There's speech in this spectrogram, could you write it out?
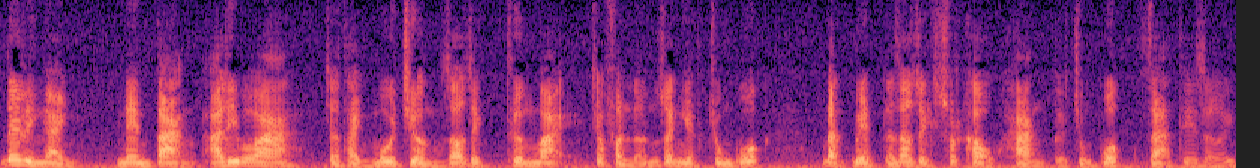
Đây là hình ảnh Nền tảng Alibaba trở thành môi trường giao dịch thương mại cho phần lớn doanh nghiệp Trung Quốc, đặc biệt là giao dịch xuất khẩu hàng từ Trung Quốc ra thế giới.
